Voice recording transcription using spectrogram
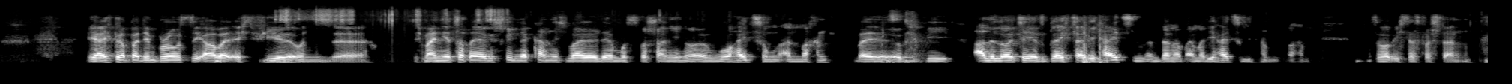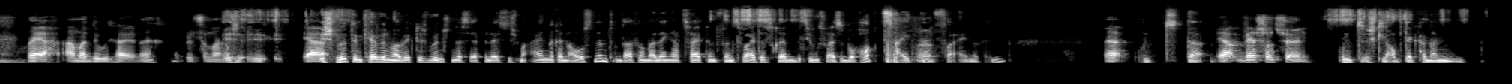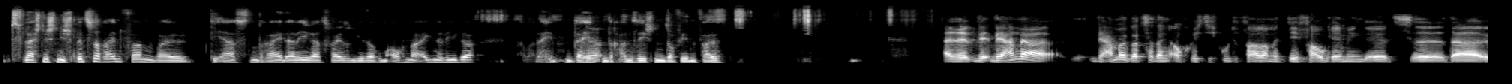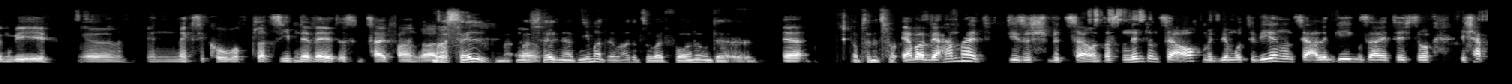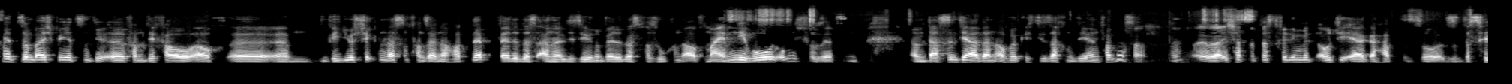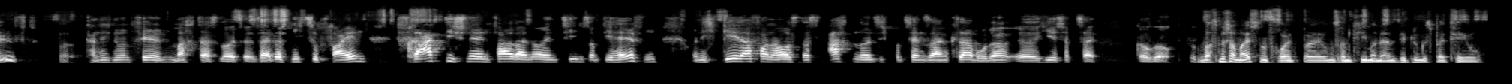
Ja, ich glaube, bei den Bros, die Arbeit echt viel. Und äh, ich meine, jetzt hat er ja geschrieben, der kann nicht, weil der muss wahrscheinlich noch irgendwo Heizungen anmachen, weil irgendwie alle Leute jetzt gleichzeitig heizen und dann auf einmal die Heizung nicht mehr mitmachen. So habe ich das verstanden. Naja, armer Dude halt, ne? Was willst du machen? Ich, ich, ja, ich würde dem Kevin mal wirklich wünschen, dass er vielleicht sich mal ein Rennen ausnimmt und dafür mal länger Zeit nimmt für ein zweites Rennen, beziehungsweise überhaupt Zeit Ja. nimmt für ein Rennen. Ja. Und da, ja wäre schon schön. und ich glaube, der kann dann vielleicht nicht in die Spitze reinfahren, weil die ersten drei der Liga 2 sind wiederum auch eine eigene Liga. Aber da hinten, da Ja. hinten dran sehe ich ihn auf jeden Fall. Also wir, wir haben ja, wir haben ja Gott sei Dank auch richtig gute Fahrer mit DV Gaming, der jetzt äh, da irgendwie äh, in Mexiko auf Platz 7 der Welt ist im Zeitfahren gerade. Marcel, Ma- Marcel, den hat niemand erwartet so weit vorne und der, äh, Ja. Ich glaube, seine zwei, Ja, aber wir haben halt diese Schwitzer und das nimmt uns ja auch mit. Wir motivieren uns ja alle gegenseitig. So, ich habe mir zum Beispiel jetzt äh, vom DV auch äh, ähm, ein Video schicken lassen von seiner Hotlab, werde das analysieren und werde das versuchen, auf meinem Niveau umzusetzen. Und das sind ja dann auch wirklich die Sachen, die einen verbessern. Ne? Ich habe das Training mit OGR gehabt und so. Also das hilft. Kann ich nur empfehlen. Macht das, Leute. Seid euch nicht zu fein. Fragt die schnellen Fahrer in euren Teams, ob die helfen. Und ich gehe davon aus, dass 98 Prozent sagen, klar, Bruder, äh, hier, ich habe Zeit. Go, go. was mich am meisten freut bei unserem Team an der Entwicklung ist bei Theo.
